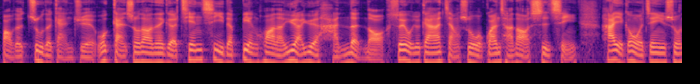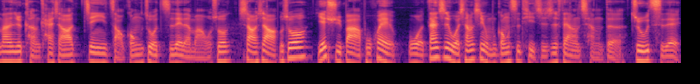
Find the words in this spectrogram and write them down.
保得住的感觉，我感受到那个天气的变化呢，越来越寒冷了，所以我就跟他讲说，我观察到的事情，他也跟我建议说，那就可能开始要建议找工作之类的嘛。我说笑笑，我说也许吧，不会，我但是我相信我们公司体质是非常强的，诸如此类，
